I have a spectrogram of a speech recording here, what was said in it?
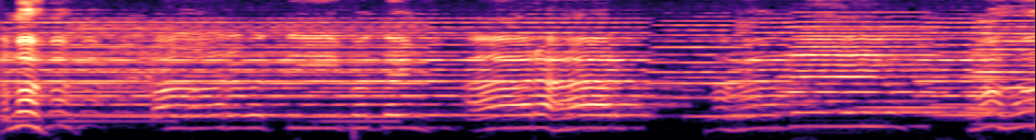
નમ. પાર્વતી પદે હર હર મહાદેવ. મહા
